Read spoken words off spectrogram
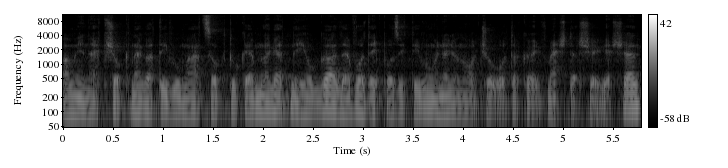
aminek sok negatívumát szoktuk emlegetni joggal, de volt egy pozitívum, hogy nagyon olcsó volt a könyv mesterségesen.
